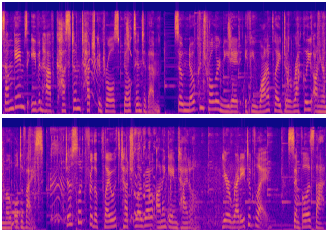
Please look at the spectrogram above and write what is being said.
Some games even have custom touch controls built into them, so no controller needed if you want to play directly on your mobile device. Just look for the Play with Touch logo on a game title. You're ready to play. Simple as that.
